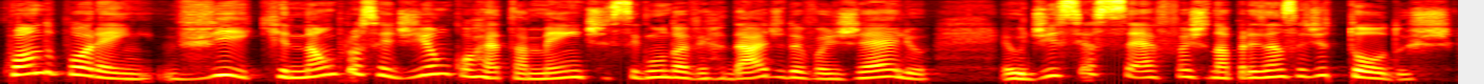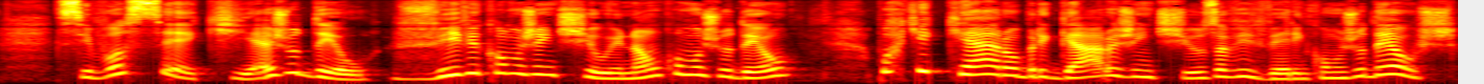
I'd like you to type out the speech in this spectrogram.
Quando, porém, vi que não procediam corretamente segundo a verdade do Evangelho, eu disse a Cefas, na presença de todos: Se você, que é judeu, vive como gentil e não como judeu, por que quer obrigar os gentios a viverem como judeus?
